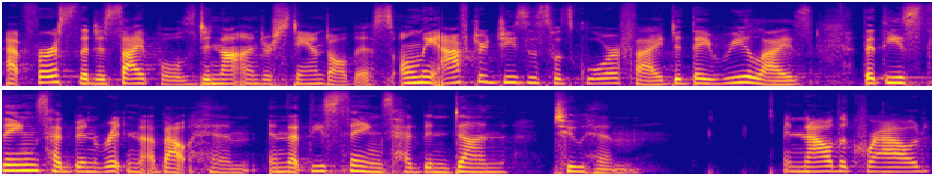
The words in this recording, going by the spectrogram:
At first, the disciples did not understand all this. Only after Jesus was glorified did they realize that these things had been written about him and that these things had been done to him. And now the crowd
